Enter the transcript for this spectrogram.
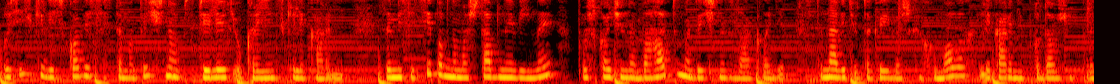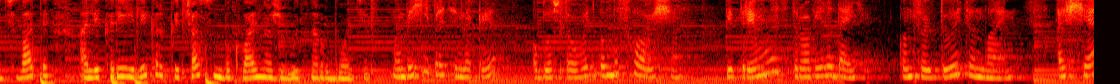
російські військові систематично обстрілюють українські лікарні. За місяці повномасштабної війни пошкоджено багато медичних закладів, та навіть у таких важких умовах лікарні продовжують працювати, а лікарі і лікарки часом буквально живуть на роботі. Медичні працівники облаштовують бомбосховища, підтримують здоров'я людей, консультують онлайн, а ще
